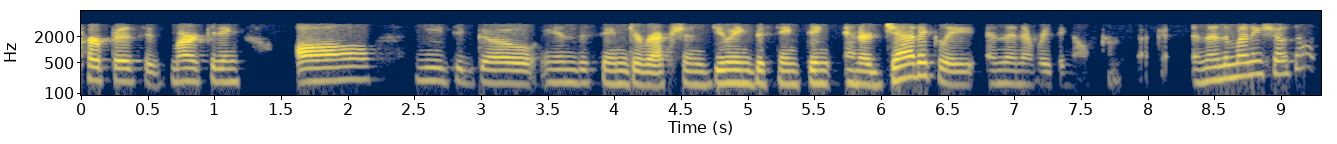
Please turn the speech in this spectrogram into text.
purpose, his marketing, all need to go in the same direction, doing the same thing energetically, and then everything else comes second. And then the money shows up.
